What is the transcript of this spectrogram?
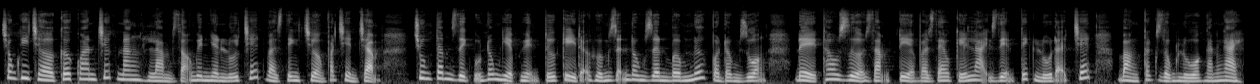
Trong khi chờ cơ quan chức năng làm rõ nguyên nhân lúa chết và sinh trưởng phát triển chậm, Trung tâm Dịch vụ Nông nghiệp huyện Tứ Kỳ đã hướng dẫn nông dân bơm nước vào đồng ruộng để thao rửa, dặm tỉa và gieo cấy lại diện tích lúa đã chết bằng các giống lúa ngắn ngày.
